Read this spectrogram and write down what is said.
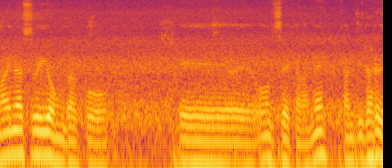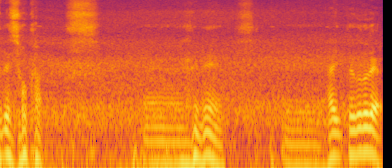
マイナスイオンがこうえー、音声からね感じられるでしょうか。えー、ね。えー、はいということで、うん。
